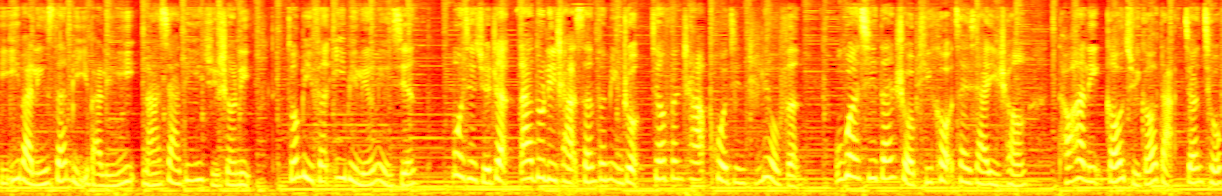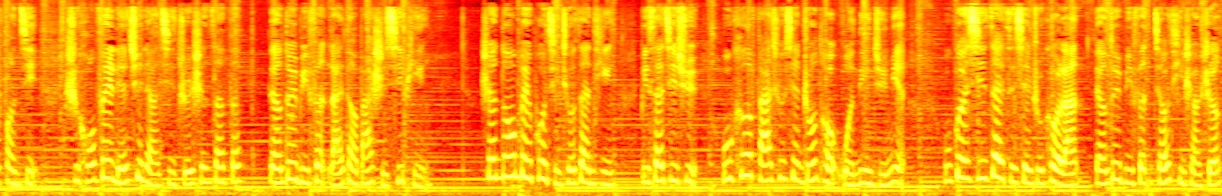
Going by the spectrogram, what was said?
以一百零三比一百零一拿下第一局胜利，总比分一比零领先。末节决战，拉杜利查三分命中，将分差迫近至六分。吴冠希单手劈扣再下一城。陶汉林高举高打，将球放进，使鸿飞连续两记追身三分，两队比分来到八十七平。山东被迫请求暂停，比赛继续。吴科罚球线中投稳定局面，吴冠希再次献出扣篮，两队比分交替上升。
